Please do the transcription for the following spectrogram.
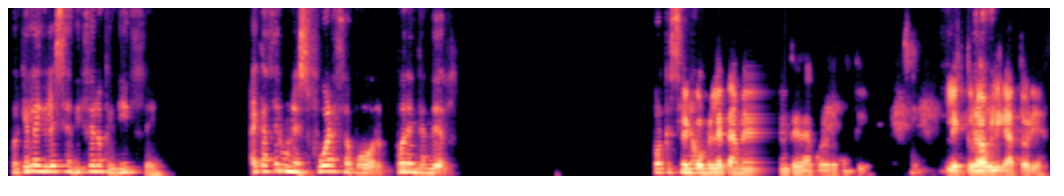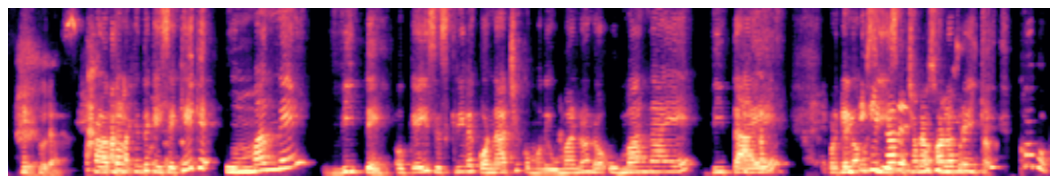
por qué la iglesia dice lo que dice. Hay que hacer un esfuerzo por, por entender porque Estoy completamente de acuerdo contigo. Lectura obligatoria. Lecturas. Para toda la gente que dice, ¿qué? que humane vite, ¿ok? Se escribe con H como de humano, ¿no? Humanae, vitae, porque luego si escuchamos un nombre y ¿cómo?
